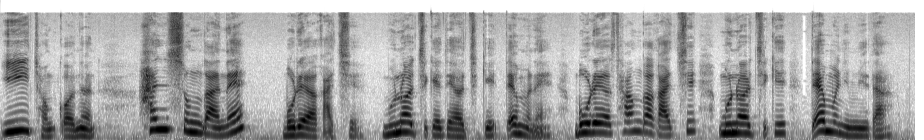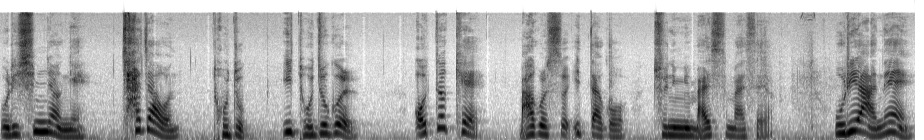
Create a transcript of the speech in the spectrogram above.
이 정권은 한순간에 모래와 같이 무너지게 되어지기 때문에 모래의 산과 같이 무너지기 때문입니다. 우리 심령에 찾아온 도둑 이 도둑을 어떻게 막을 수 있다고 주님이 말씀하세요. 우리 안에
